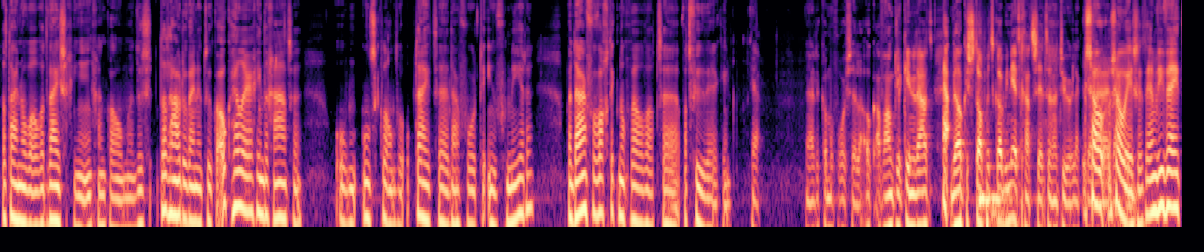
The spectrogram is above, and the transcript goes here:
dat daar nog wel wat wijzigingen in gaan komen. Dus dat houden wij natuurlijk ook heel erg in de gaten om onze klanten op tijd uh, daarvoor te informeren. Maar daar verwacht ik nog wel wat, uh, wat vuurwerk in. Ja. ja, dat kan me voorstellen. Ook afhankelijk inderdaad ja. welke stap het kabinet gaat zetten natuurlijk. Zo, uh, zo is het. En wie weet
